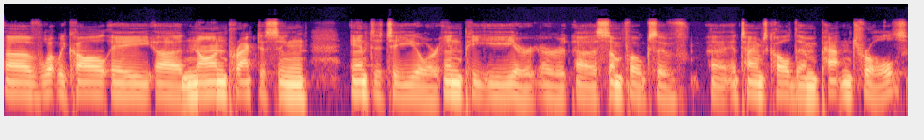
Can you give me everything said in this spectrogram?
of what we call a uh, non practicing entity or NPE, or, or uh, some folks have uh, at times called them patent trolls.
